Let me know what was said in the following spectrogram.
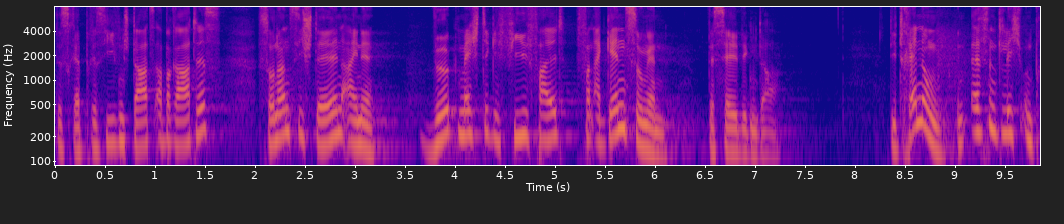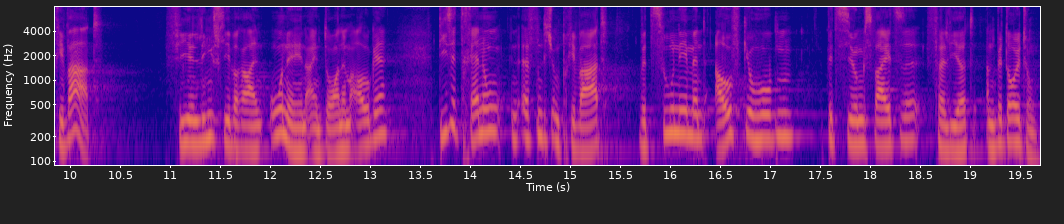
des repressiven Staatsapparates, sondern sie stellen eine wirkmächtige Vielfalt von Ergänzungen desselbigen dar. Die Trennung in öffentlich und privat, vielen Linksliberalen ohnehin ein Dorn im Auge, diese Trennung in öffentlich und privat wird zunehmend aufgehoben bzw. verliert an Bedeutung.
